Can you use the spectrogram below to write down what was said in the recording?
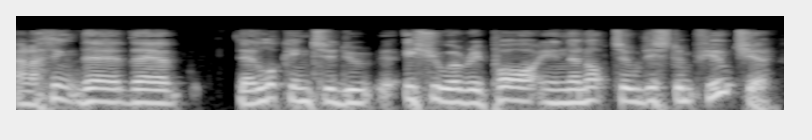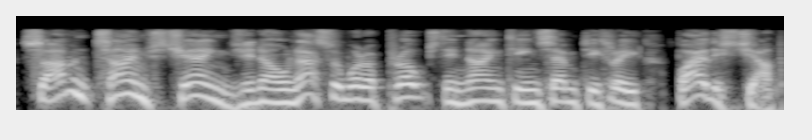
and I think they're they're they're looking to do, issue a report in the not too distant future. So haven't times changed? You know, NASA were approached in 1973 by this chap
